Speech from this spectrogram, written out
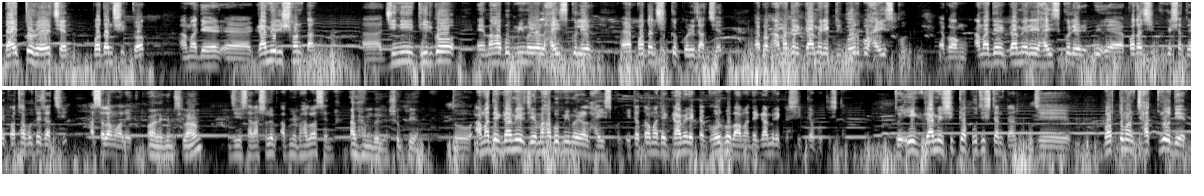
দায়িত্ব রয়েছেন প্রধান শিক্ষক, আমাদের গ্রামেরই সন্তান যিনি দীর্ঘ মাহবুব মেমোরিয়াল হাই স্কুলের প্রধান শিক্ষক করে যাচ্ছেন এবং আমাদের গ্রামের একটি গর্ব হাই স্কুল এবং আমাদের গ্রামের এই হাই স্কুলের প্রধান শিক্ষকের সাথে কথা বলতে যাচ্ছি। আসসালামু আলাইকুম। ওয়ালাইকুম সালাম। জি স্যার আসলে আপনি ভালো আছেন? আলহামদুলিল্লাহ শুক্রিয়া। তো আমাদের গ্রামের যে মাহবুব মেমোরিয়াল হাই স্কুল এটা তো আমাদের গ্রামের একটা গর্ব বা আমাদের গ্রামের একটা শিক্ষা প্রতিষ্ঠান। তো এই গ্রামের শিক্ষা প্রতিষ্ঠানটার যে বর্তমান ছাত্রদের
